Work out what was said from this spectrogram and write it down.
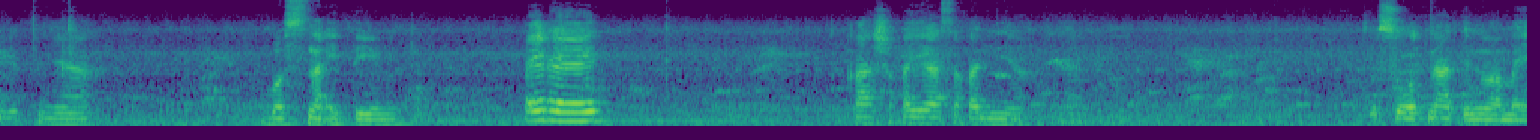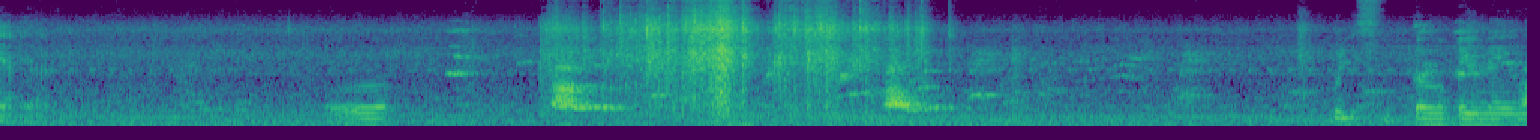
Ayan, niya. Boss na itim. Pirate! Kasya kaya sa kanya. Ayan. Susuot natin mamaya. Oh. Pulis ito kay na yung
